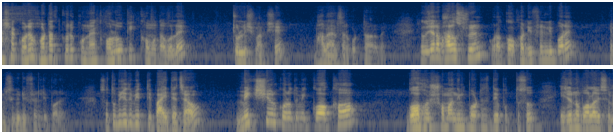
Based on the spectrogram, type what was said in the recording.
আশা করে হঠাৎ করে কোনো এক অলৌকিক ক্ষমতা বলে চল্লিশ মার্ক সে ভালো অ্যান্সার করতে পারবে। কিন্তু যারা ভালো স্টুডেন্ট ওরা ক খ ডিফারেন্টলি পড়ে এমসিকিউ ডিফারেন্টলি পড়ে। সো তুমি যদি বৃত্তি পাইতে চাও মেক শিওর করো তুমি ক, খ, গ, ঘ সমান ইম্পর্টেন্স দিয়ে পড়তেছো। এই জন্য বলা হয়েছিল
